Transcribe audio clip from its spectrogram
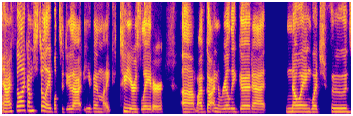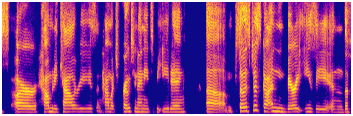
and I feel like I'm still able to do that even like two years later. Um, I've gotten really good at knowing which foods are how many calories and how much protein I need to be eating. Um, so it's just gotten very easy in the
